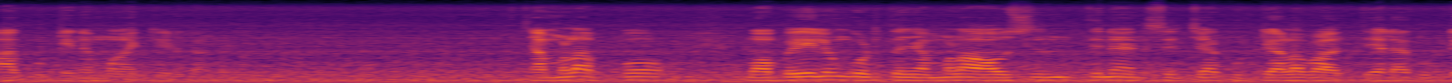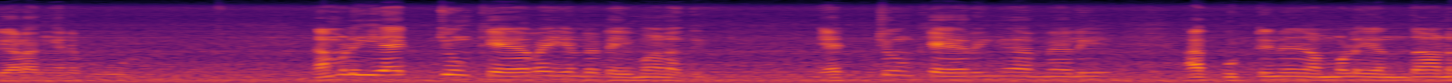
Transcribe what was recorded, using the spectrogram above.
ആ കുട്ടീനെ മാറ്റിയെടുക്കാൻ പറ്റും. നമ്മളപ്പോൾ മൊബൈലും കൊടുത്ത് നമ്മളെ ആവശ്യത്തിനനുസരിച്ച് ആ കുട്ടികളെ വളർത്തിയാൽ ആ കുട്ടികൾ അങ്ങനെ പോകും. നമ്മൾ ഏറ്റവും കെയർ ചെയ്യേണ്ട ടൈമാണത് ഏറ്റവും കെയറിങ് പറഞ്ഞാൽ ആ കുട്ടീനെ നമ്മൾ എന്താണ്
